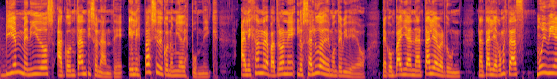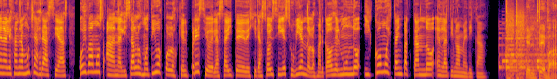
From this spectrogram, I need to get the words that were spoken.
Bienvenidos a Contante y Sonante, el espacio de economía de Sputnik. Alejandra Patrone los saluda desde Montevideo. Me acompaña Natalia Verdún. Natalia, ¿cómo estás? Muy bien, Alejandra, muchas gracias. Hoy vamos a analizar los motivos por los que el precio del aceite de girasol sigue subiendo en los mercados del mundo y cómo está impactando en Latinoamérica. El tema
